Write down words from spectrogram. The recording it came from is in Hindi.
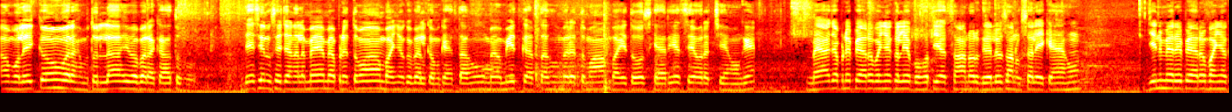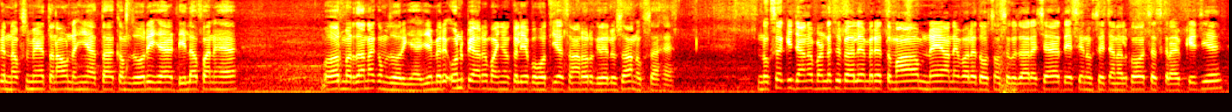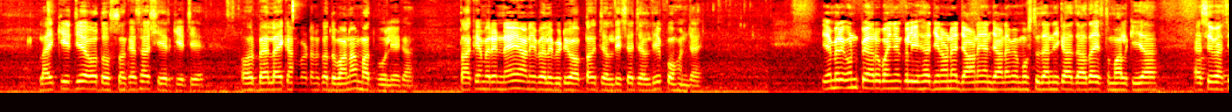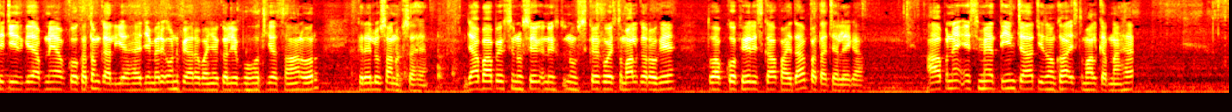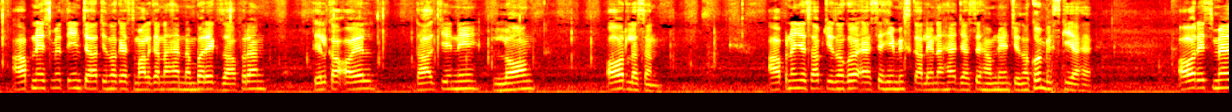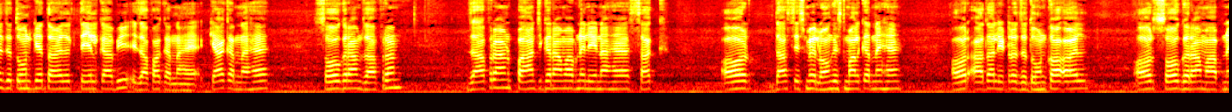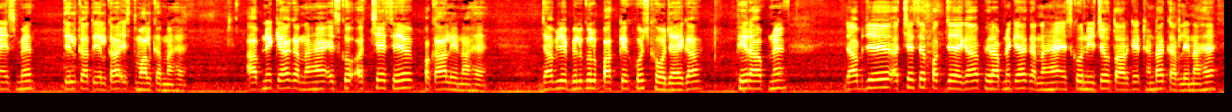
अल्लाम वरहमतुल्लाहि वबरकातुहू देसी नुस्खे चैनल में मैं अपने तमाम भाइयों को वेलकम कहता हूँ। मैं उम्मीद करता हूँ मेरे तमाम भाई दोस्त खैरियत से और अच्छे होंगे। मैं आज अपने प्यारों भाइयों के लिए बहुत ही आसान और घरेलू सा नुस्खा लेके आया हूँ। जिन मेरे प्यारों भाइयों के नफ्स में तनाव नहीं आता, कमज़ोरी है, ढीलापन है और मर्दाना कमज़ोरी है, ये मेरे उन प्यारों भाइयों के लिए बहुत ही आसान और घरेलू सा नुस्खा है। नुस्खे की जानब बढ़ने से पहले मेरे तमाम नए आने वाले दोस्तों से गुजारिश है। देसी नुस्खे चैनल को सब्सक्राइब कीजिए, लाइक कीजिए और दोस्तों के साथ शेयर कीजिए और बेल आइकन बटन को दबाना मत भूलिएगा ताकि मेरे नए आने वाले वीडियो अब तक जल्दी से जल्दी पहुँच जाए। ये मेरे उन प्यारों भाइयों के लिए है जिन्होंने जाने अनजाने में मुस्तनी का ज़्यादा इस्तेमाल किया, ऐसी वैसी चीज़ के अपने आप को ख़त्म कर लिया है जो मेरे उन प्यारों भाइयों के लिए बहुत ही आसान और घरेलू सा नुस्खा है। जब आप इस नुस्खे नुस्खे को इस्तेमाल करोगे तो आपको फिर इसका फ़ायदा पता चलेगा। आपने इसमें तीन चार चीज़ों का इस्तेमाल करना है। आपने इसमें तीन चार चीज़ों का इस्तेमाल करना है। नंबर एक, ज़ाफ़रन, तिल का ऑयल, दालचीनी, लौंग और लहसुन। आपने ये सब चीज़ों को ऐसे ही मिक्स कर लेना है, जैसे हमने इन चीज़ों को मिक्स किया है। और इसमें जैतून के तेल का भी इजाफ़ा करना है। क्या करना है? 100 ग्राम ज़ाफ़रन। ज़ाफ़रान पाँच ग्राम आपने लेना है सक और दस इसमें लौंग इस्तेमाल करने हैं और आधा लीटर जैतून का ऑयल और सौ ग्राम आपने इसमें तिल का तेल का इस्तेमाल करना है। आपने क्या करना है, इसको अच्छे से पका लेना है। जब ये बिल्कुल पक के खुश्क हो जाएगा, फिर आपने जब ये अच्छे से पक जाएगा, फिर आपने क्या करना है, इसको नीचे उतार के ठंडा कर लेना है।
